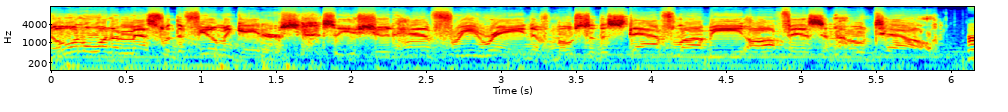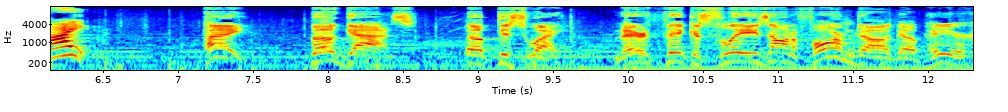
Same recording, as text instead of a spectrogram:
No one will want to mess with the fumigators, so you should have free reign of most of the staff lobby, office, and hotel. I. Hey, bug guys, up this way. They're thick as fleas on a farm dog up here.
